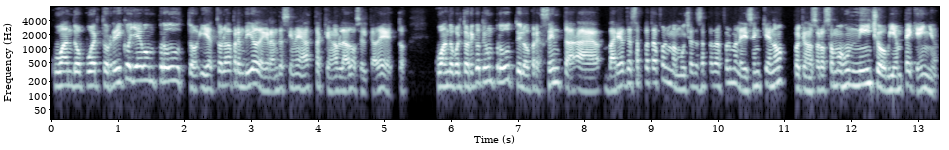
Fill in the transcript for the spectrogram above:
Cuando Puerto Rico lleva un producto, y esto lo he aprendido de grandes cineastas que han hablado acerca de esto, cuando Puerto Rico tiene un producto y lo presenta a varias de esas plataformas, muchas de esas plataformas le dicen que no, porque nosotros somos un nicho bien pequeño.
